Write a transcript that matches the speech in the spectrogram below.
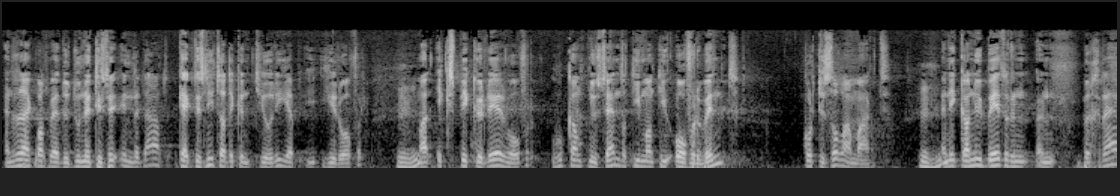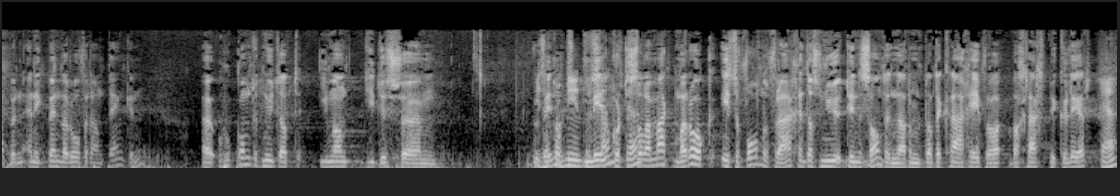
En dat is eigenlijk wat wij dus doen. Het is inderdaad, kijk, het is niet dat ik een theorie heb hi- hierover, maar ik speculeer over hoe kan het nu zijn dat iemand die overwint cortisol aanmaakt. En ik kan nu beter een, een begrijpen, en ik ben daarover aan het denken, eh, hoe komt het nu dat iemand die dus niet meer cortisol ja? aanmaakt, maar ook is de volgende vraag, en dat is nu het interessante, en daarom dat ik graag even wat, wat graag speculeer, Ja?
